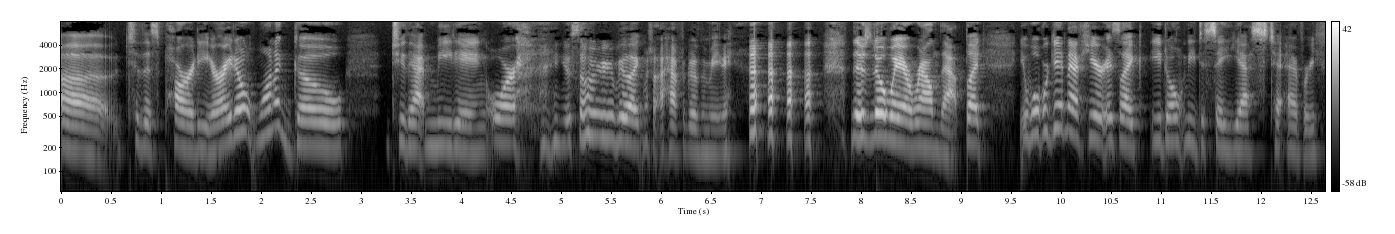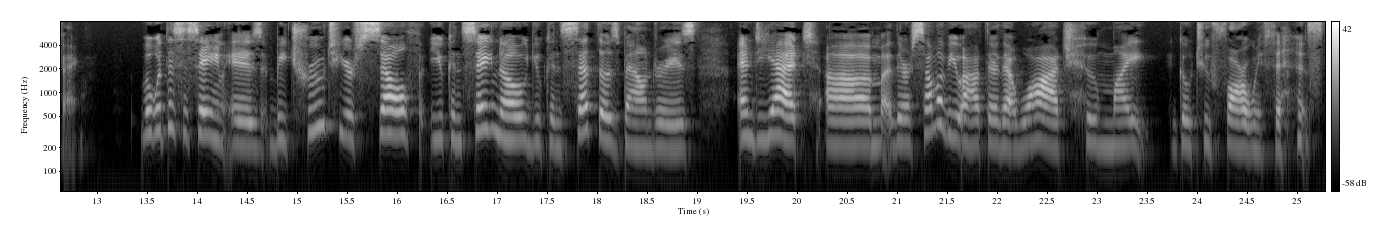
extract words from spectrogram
uh, to this party or I don't want to go to that meeting or you know, some of you gonna be like i have to go to the meeting. There's no way around that. But you know, what we're getting at here is like you don't need to say yes to everything. But what this is saying is be true to yourself. You can say no you can set those boundaries and yet um, there are some of you out there that watch who might go too far with this.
